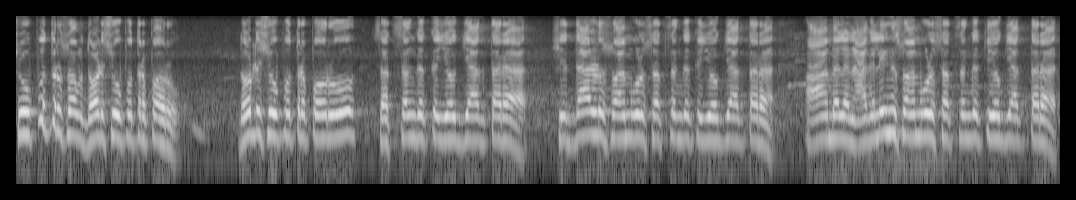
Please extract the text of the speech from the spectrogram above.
ಶಿವಪುತ್ರ ಸ್ವಾಮಿ, ದೊಡ್ಡ ಶಿವಪುತ್ರಪ್ಪ ಅವರು. ದೊಡ್ಡ ಶಿವಪುತ್ರಪ್ಪ ಅವರು ಸತ್ಸಂಗಕ್ಕೆ ಯೋಗ್ಯ ಆಗ್ತಾರೆ ಸಿದ್ಧಾರ್ಢ ಸ್ವಾಮಿಗಳು ಸತ್ಸಂಗಕ್ಕೆ ಯೋಗ್ಯ ಆಗ್ತಾರೆ ಆಮೇಲೆ ನಾಗಲಿಂಗ ಸ್ವಾಮಿಗಳು ಸತ್ಸಂಗಕ್ಕೆ ಯೋಗ್ಯ ಆಗ್ತಾರೆ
